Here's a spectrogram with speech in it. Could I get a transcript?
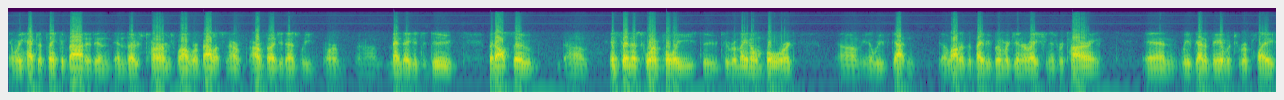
and we have to think about it in, in those terms while we're balancing our, our budget as we are uh, mandated to do, but also uh, incentives for employees to, to remain on board. Um, you know, we've gotten a lot of the baby boomer generation is retiring, and we've got to be able to replace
